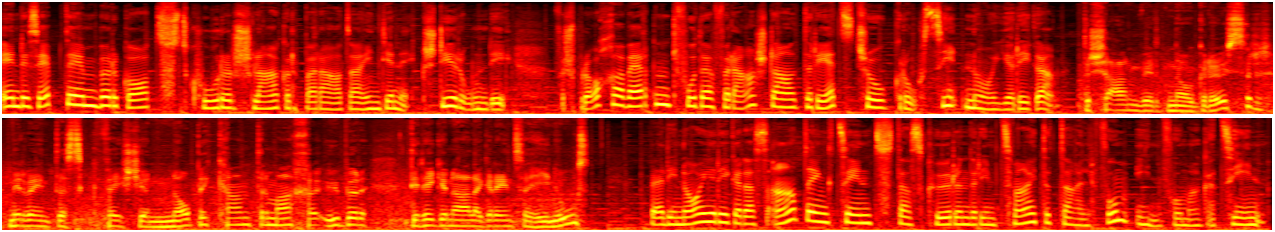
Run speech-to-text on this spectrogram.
Ende September geht die Churer Schlagerparade in die nächste Runde. Versprochen werden von den Veranstaltern jetzt schon grosse Neuerungen. Der Charme wird noch grösser. Wir wollen das Fest ja noch bekannter machen, über die regionalen Grenzen hinaus. Welche Neuerungen das andenkt sind, das hören wir im zweiten Teil vom Infomagazin.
